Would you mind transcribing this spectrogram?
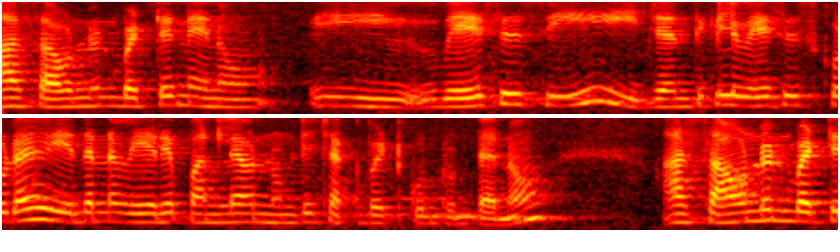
ఆ సౌండ్ని బట్టి నేను ఈ వేసేసి ఈ జంతికలు వేసేసి కూడా ఏదన్నా వేరే పనులు ఏమైనా ఉంటే చక్కబెట్టుకుంటుంటాను. ఆ సౌండ్ని బట్టి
